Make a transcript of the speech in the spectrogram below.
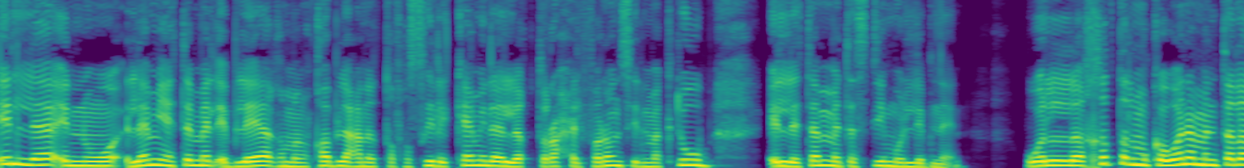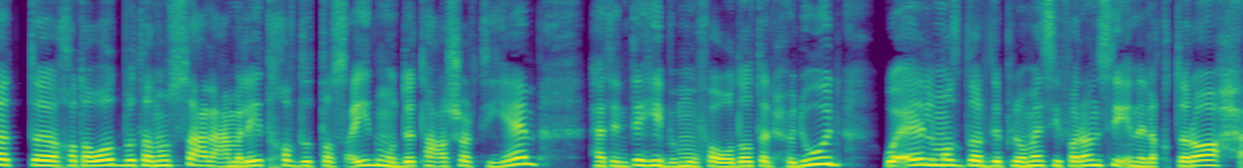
إلا أنه لم يتم الإبلاغ من قبل عن التفاصيل الكاملة للاقتراح الفرنسي المكتوب اللي تم تسليمه للبنان. والخطة المكونة من ثلاث خطوات بتنص على عملية خفض التصعيد مدتها 10 أيام هتنتهي بمفاوضات الحدود وقال مصدر دبلوماسي فرنسي إن الاقتراح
